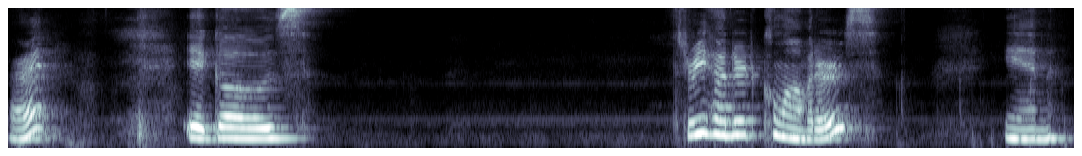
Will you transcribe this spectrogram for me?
All right, it goes 300 kilometers in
